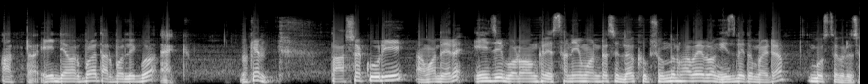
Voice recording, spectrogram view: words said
আটটা। এই দেওয়ার পরে তারপর লিখব এক। ওকে? তো আশা করি আমাদের এই যে বড় অঙ্কের স্থানীয় মানটা ছিল খুব সুন্দরভাবে এবং ইজিলি তোমরা এটা বুঝতে পেরেছ।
